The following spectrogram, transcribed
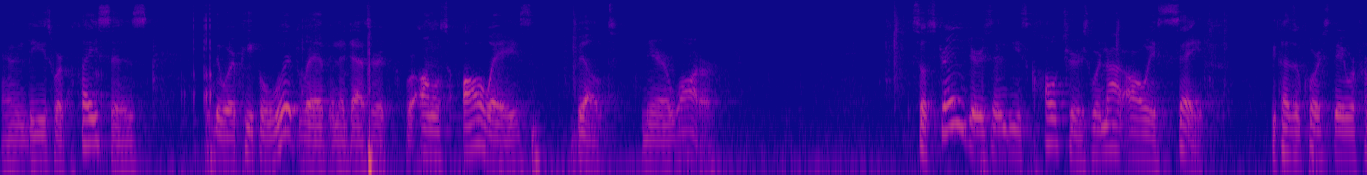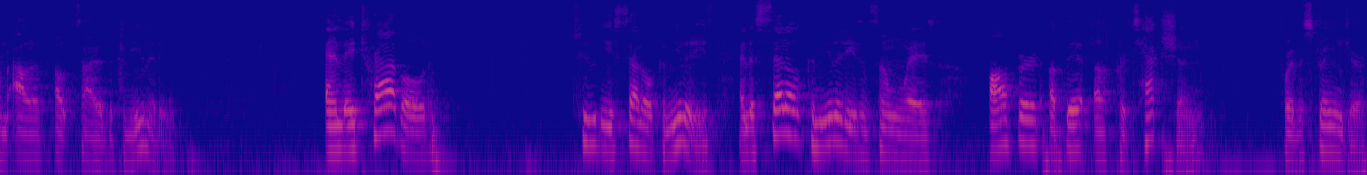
and these were places where people would live in the desert were almost always built near water. So strangers in these cultures were not always safe because, of course, they were from out of, outside of the community. And they traveled to these settled communities. And the settled communities, in some ways, offered a bit of protection for the stranger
